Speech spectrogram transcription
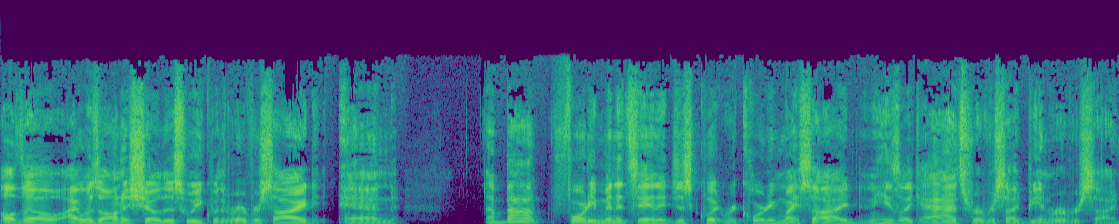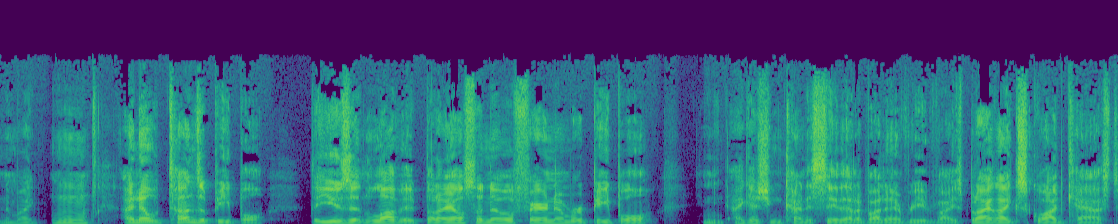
Although I was on a show this week with Riverside, and about 40 minutes in, it just quit recording my side. And he's like, ah, it's Riverside being Riverside. And I'm like, mm. I know tons of people that use it and love it, but I also know a fair number of people. I guess you can kind of say that about every advice, but I like Squadcast.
